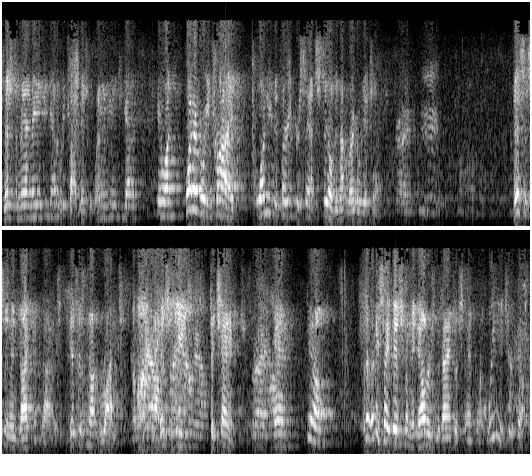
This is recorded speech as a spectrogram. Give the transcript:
just the men meeting together. We tried just the women meeting together. You know what? Whatever we tried, 20 to 30% still do not regularly attend. Right. This is an indictment, guys. This is not right. Come on. This needs to change. Right. And, you know, let me say this from the elders and evangelists standpoint. We need your help.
